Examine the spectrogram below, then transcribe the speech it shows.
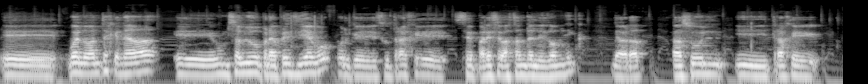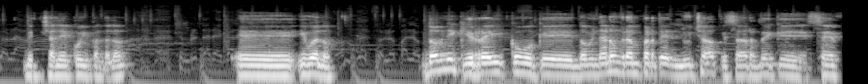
Eh, bueno, antes que nada, eh, un saludo para Prince Diego, porque su traje se parece bastante al de Dominic, la verdad. Azul y traje de chaleco y pantalón. Eh, y bueno, Dominic y Rey como que dominaron gran parte de la lucha a pesar de que Seth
